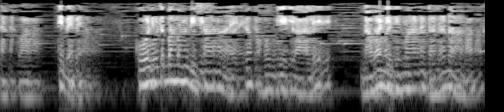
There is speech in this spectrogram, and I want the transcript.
දක්වා තිබෙනවා. කෝලිත බමුණු දිසානායක පහුගිය කාලේ නව නිර්මාණ ගණනාවක්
